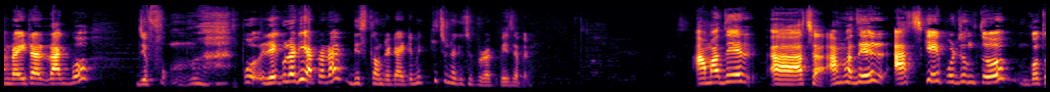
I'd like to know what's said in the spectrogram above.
আমরা এটা রাখব। যে রেগুলারই আপনারা ডিসকাউন্টেড আইটেমে কিছু না কিছু প্রোডাক্ট পেয়ে যাবেন। আমাদের আচ্ছা আমাদের আজকে পর্যন্ত গত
